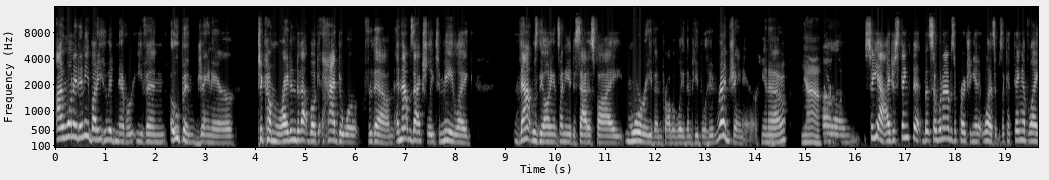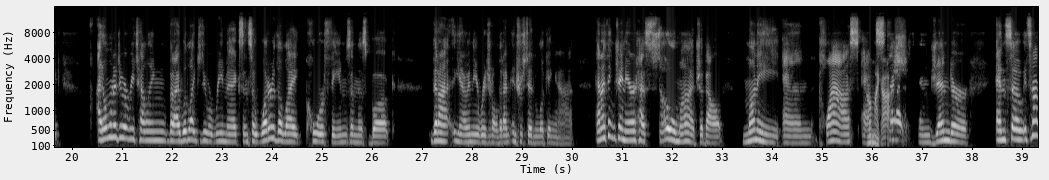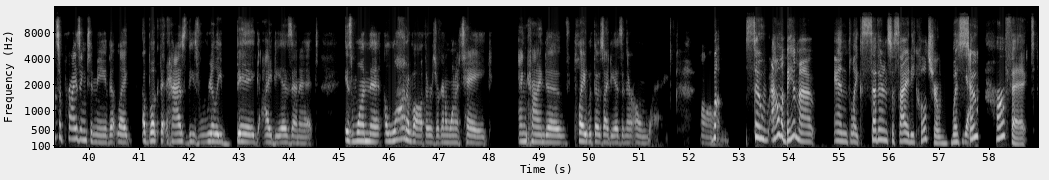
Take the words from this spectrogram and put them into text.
I wanted anybody who had never even opened Jane Eyre to come right into that book. It had to work for them. And that was actually to me like that was the audience I needed to satisfy more even probably than people who'd read Jane Eyre, you know? yeah um so yeah i just think that but so when i was approaching it it was it was like a thing of like i don't want to do a retelling but i would like to do a remix and so what are the like core themes in this book that i you know in the original that i'm interested in looking at and i think jane eyre has so much about money and class and Oh my gosh. sex and gender and so it's not surprising to me that like a book that has these really big ideas in it is one that a lot of authors are going to want to take and kind of play with those ideas in their own way. Um, Well, so alabama and like southern society culture was Yeah. so perfect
